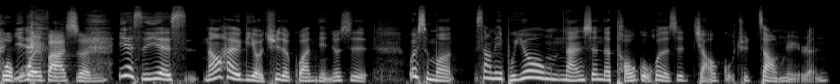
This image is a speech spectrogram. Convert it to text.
或 不会发生。Yes, yes。然后还有一个有趣的观点，就是为什么上帝不用男生的头骨或者是脚骨去造女人？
